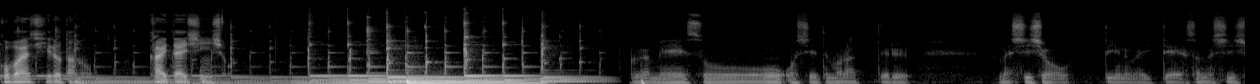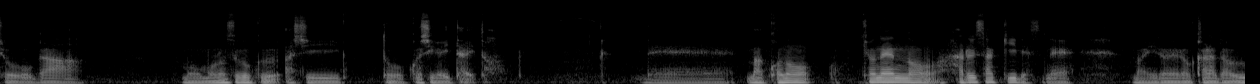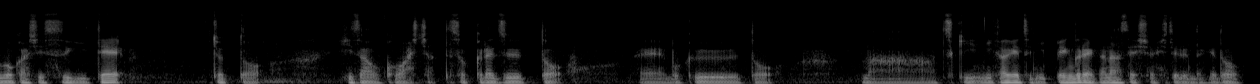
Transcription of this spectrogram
小林弘太の解体新書僕が瞑想を教えてもらってる、まあ、師匠っていうのがいてその師匠がもうものすごく足と腰が痛いと。でまあこの去年の春先ですねいろいろ体を動かしすぎてちょっと膝を壊しちゃってそっからずっと、えー、僕とまあ月2ヶ月にいっぺんぐらいかなセッションしてるんだけど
